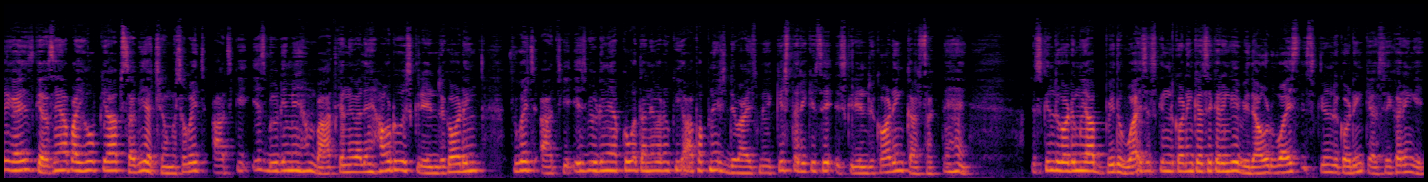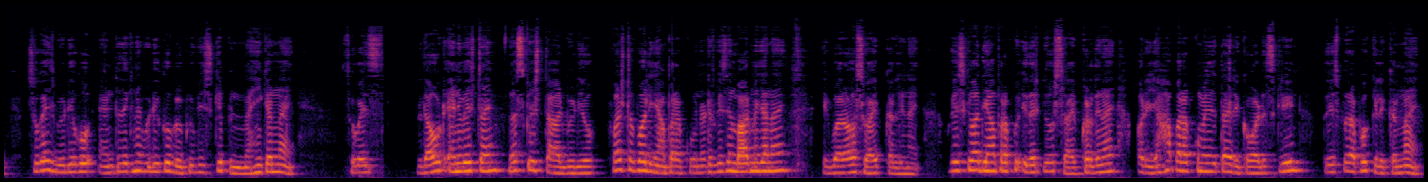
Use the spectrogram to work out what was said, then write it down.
Hey guys कैसे हैं आप? आई होप कि आप सभी अच्छे होंगे। सो गाइज़ आज की इस वीडियो में हम बात करने वाले हैं how to screen recording so guys आज की इस वीडियो में आपको बताने वाला हूँ कि आप अपने इस डिवाइस में किस तरीके से स्क्रीन रिकॉर्डिंग कर सकते हैं। स्क्रीन रिकॉर्डिंग में आप विद वॉइस स्क्रीन रिकॉर्डिंग कैसे करेंगे? विदाउट वॉइस स्क्रीन रिकॉर्डिंग कैसे करेंगे? सो गाइज़ वीडियो को एंड तक देखना वीडियो को बिल्कुल भी स्किप नहीं करना है। So guys without any waste time let's को start video first of all यहाँ पर आपको नोटिफिकेशन बार में जाना है। एक बार और स्वाइप कर लेना है। ओके इसके बाद यहाँ पर आपको इधर की ओर स्वाइप कर देना है और यहाँ पर आपको मिल जाता है रिकॉर्ड स्क्रीन तो इस पर आपको क्लिक करना है।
